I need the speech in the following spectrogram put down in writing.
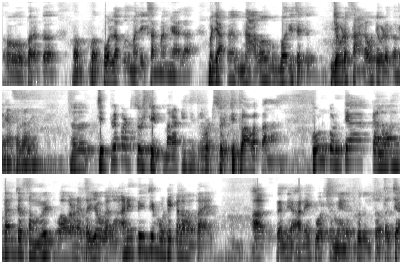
हो परत कोल्हापूरमध्ये एक सन्मान मिळाला. म्हणजे आता नावं बरीच आहेत. जेवढं सांगावं तेवढं कमी असं झालंय. चित्रपट सृष्टीत मराठी चित्रपट सृष्टीत वावरताना कोणकोणत्या कलावंतांच्या समवेत वावरण्याचा योग आला? आणि ते जे मोठे कलावंत आहेत आज त्यांनी अनेक वर्ष मेहनत करून स्वतःच्या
